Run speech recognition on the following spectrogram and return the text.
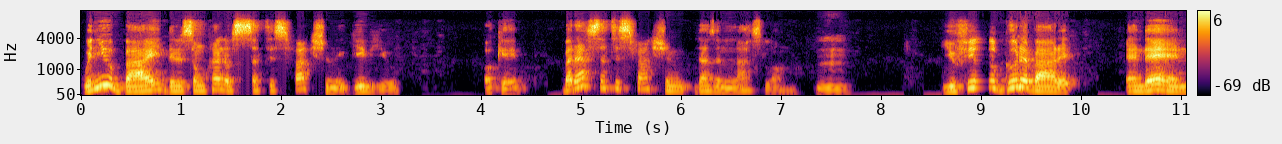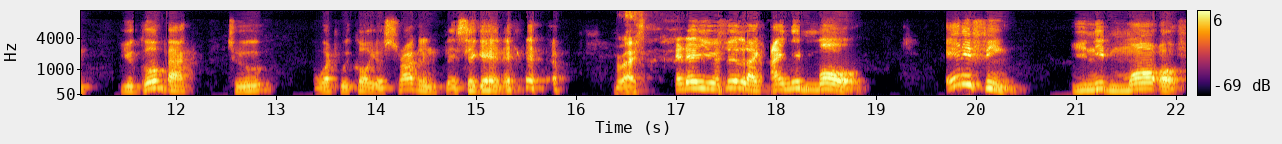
when you buy there is some kind of satisfaction they give you okay? But that satisfaction doesn't last long. Mm. you feel good about it and then you go back to what we call your struggling place again. Right. And then you feel like i need more. Anything you need more of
